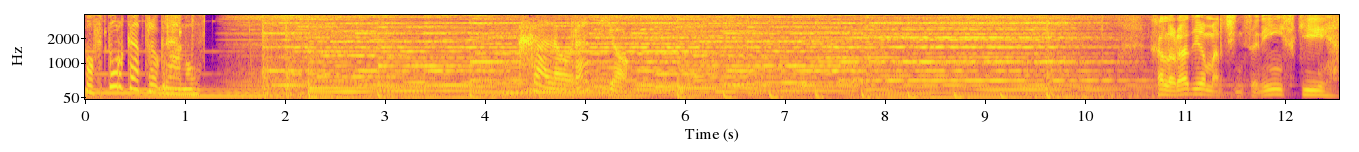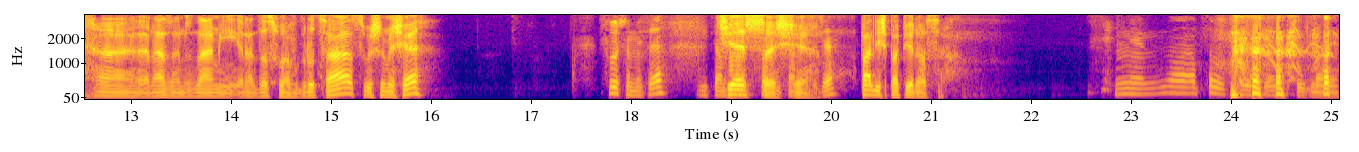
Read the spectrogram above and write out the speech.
powtórka programu. Halo Radio. Halo Radio, Marcin Celiński, e, razem z nami Radosław Gruca. Słyszymy się? Słyszymy się? Witam Cieszę Państwa, się. Ciebie. Palisz papierosa. Nie, no absolutnie nie przyznaję.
